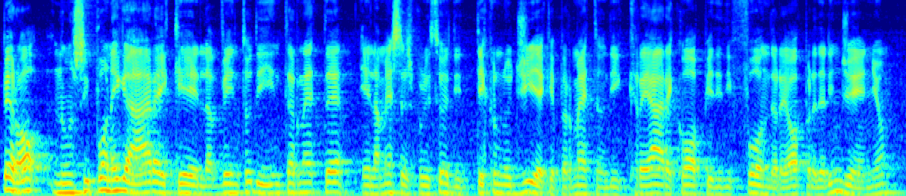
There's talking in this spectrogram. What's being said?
però non si può negare che l'avvento di internet e la messa a disposizione di tecnologie che permettono di creare copie, di diffondere opere dell'ingegno,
